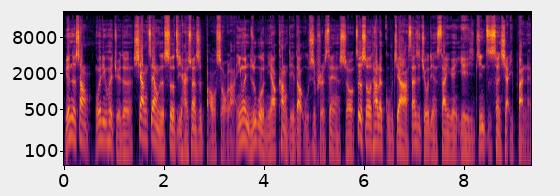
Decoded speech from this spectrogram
原则上威力会觉得像这样的设计还算是保守啦，因为如果你要抗跌到五十 percent 的时候，这时候它的股价三十九点三元也已经只剩下一半了，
